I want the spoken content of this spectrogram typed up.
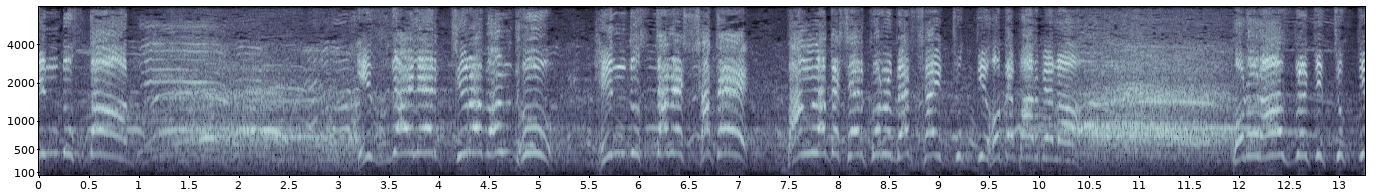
হিন্দুস্তান। চিরবন্ধু হিন্দুস্তানের সাথে বাংলাদেশের কোনো ব্যবসায়িক চুক্তি হতে পারবে না। কোন রাজনৈতিক চুক্তি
